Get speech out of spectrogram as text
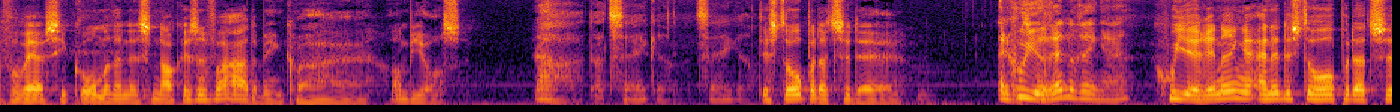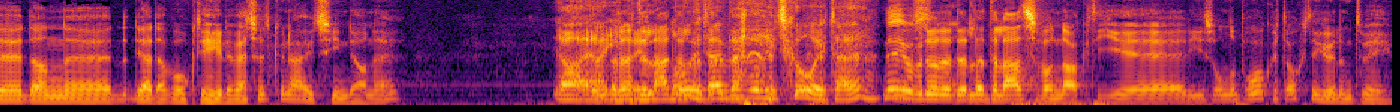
voorbij hebt zien komen, dan is NAC eens een verademing qua ambiance. Ja, dat zeker. Dat zeker. Het is te hopen dat ze de En goede herinneringen, hè? goede herinneringen en het is te hopen dat ze dan ja, dat we ook de hele wedstrijd kunnen uitzien dan. Hè? Ja, ja De- de- nooit. Hebben we weer iets gehoord, hè? Nee, Dus, we bedoelen de, de laatste van NAC, die, eh, die is onderbroken toch tegen Willem 2.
